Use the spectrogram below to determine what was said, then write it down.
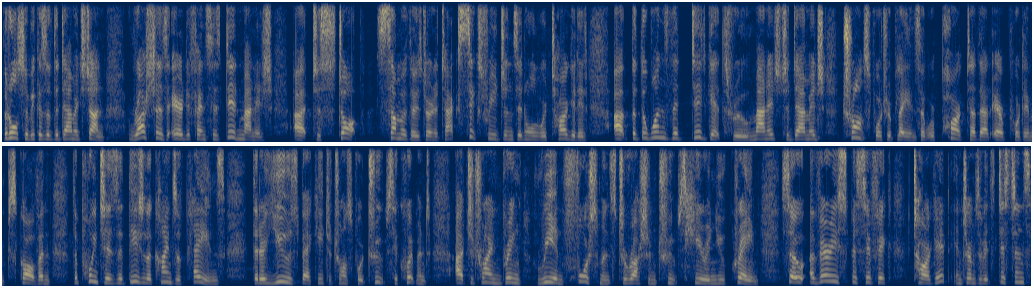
but also because of the damage done. Russia's air defenses did manage uh, to stop some of those drone attacks. Six regions in all were targeted, uh, but the ones that did get through managed to damage transporter planes that were parked at that airport in Pskov. And the point is that these are the kinds of planes that are used, Becky, to transport troops, equipment, uh, to try and bring reinforcements to Russian troops here in Ukraine. So a very specific target in terms of its distance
